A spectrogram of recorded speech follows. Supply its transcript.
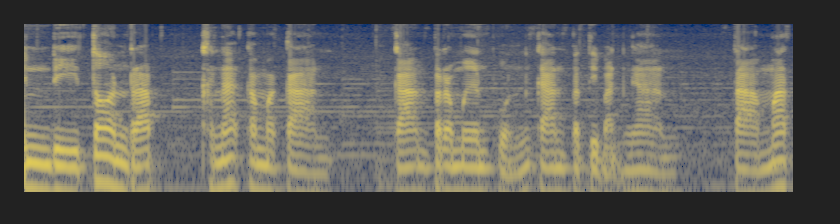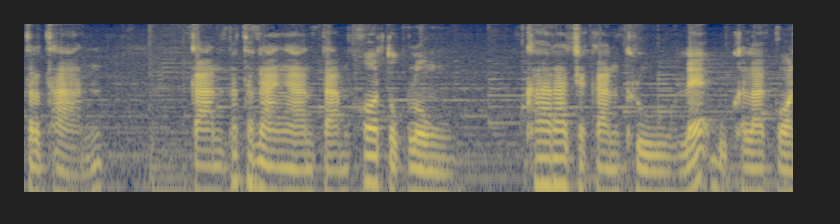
ยินดีต้อนรับคณะกรรมการ การประเมินผลการปฏิบัติงาน ตามมาตรฐาน การพัฒนางานตามข้อตกลงข้าราชการครูและบุคลากร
